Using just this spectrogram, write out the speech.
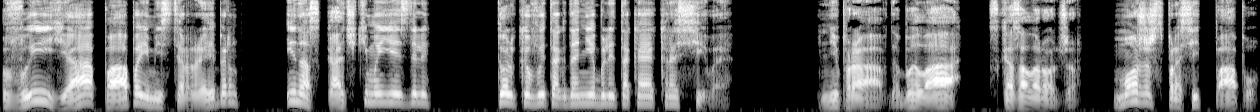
Вы, я, папа и мистер Рейберн, и на скачки мы ездили. Только вы тогда не были такая красивая». «Неправда, была», — сказал Роджер. «Можешь спросить папу».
